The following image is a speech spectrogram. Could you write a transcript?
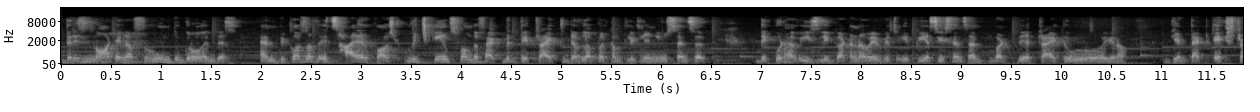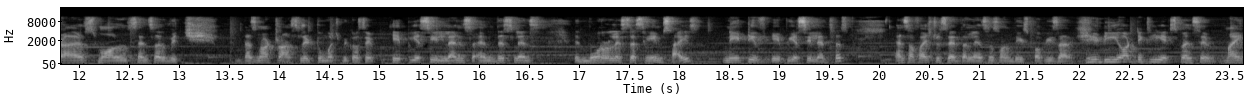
there is not enough room to grow in this. And because of its higher cost which came from the fact that they tried to develop a completely new sensor they could have easily gotten away with APS-C sensor but they tried to you know get that extra small sensor which does not translate too much because if APS-C lens and this lens is more or less the same size native APS-C lenses. And suffice to say the lenses on these puppies are idiotically expensive. My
